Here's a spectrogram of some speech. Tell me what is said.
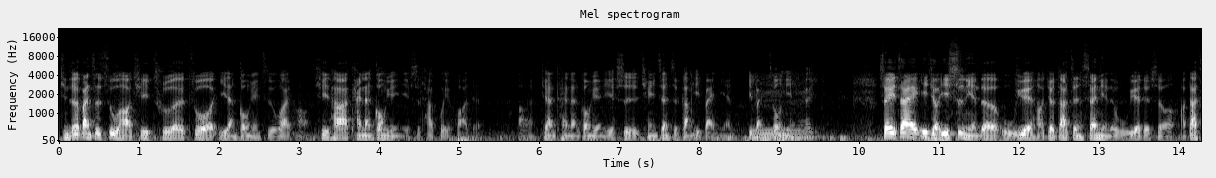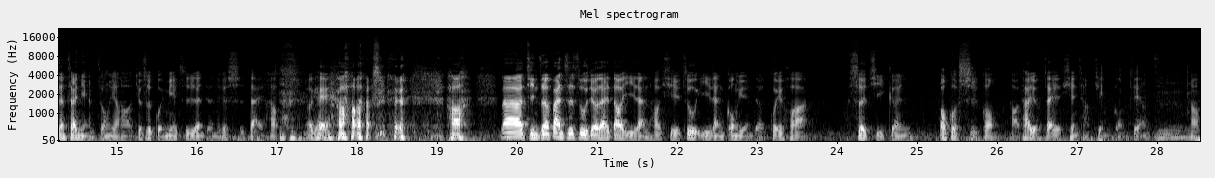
锦泽半之助，哈，其实除了做宜兰公园之外，哈，其实他台南公园也是他规划的，啊，现在台南公园也是前一阵子刚一百年，一百周年而已。所以在一九一四年的五月，哈，就大正三年的五月的时候，啊，大正三年很重要，哈，就是鬼灭之刃的那个时代，哈，OK，好，好，那锦泽半之助就来到宜兰，哈，协助宜兰公园的规划设计跟包括施工，好，他有在现场监工这样子，好。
